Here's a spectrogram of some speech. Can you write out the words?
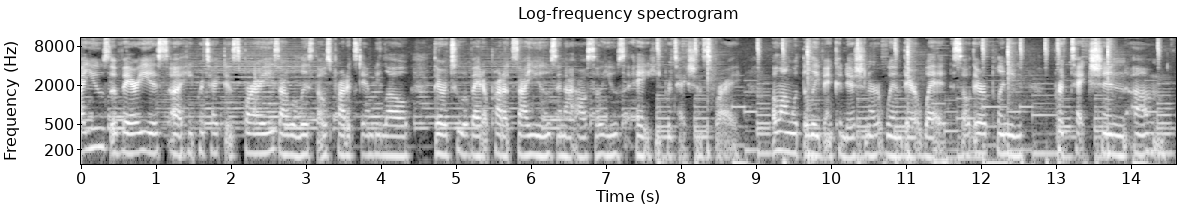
I use the various uh, heat protectant sprays. I will list those products down below. There are two Aveda products I use, and I also use a heat protection spray along with the leave-in conditioner when they're wet. So there are plenty protection um,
